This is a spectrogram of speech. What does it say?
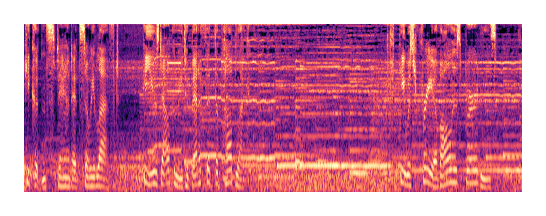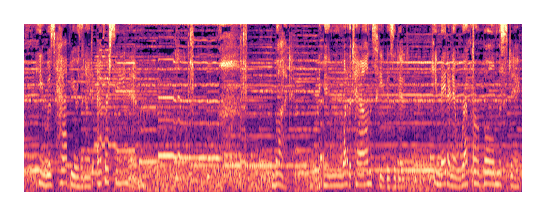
He couldn't stand it, so he left. He used alchemy to benefit the public. He was free of all his burdens. He was happier than I'd ever seen him. But in one of the towns he visited, he made an irreparable mistake.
